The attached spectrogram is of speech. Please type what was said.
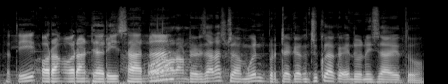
Berarti orang-orang dari sana Orang-orang dari sana sudah mungkin berdagang juga ke Indonesia itu.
